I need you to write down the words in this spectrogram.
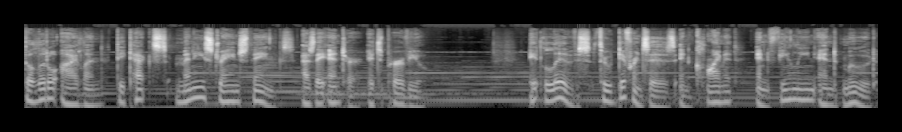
The little island detects many strange things as they enter its purview. It lives through differences in climate and feeling and mood.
